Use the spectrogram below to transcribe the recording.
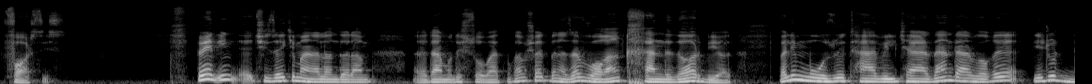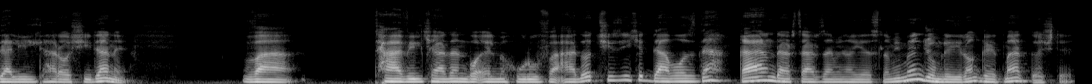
فارسی است ببینید این چیزایی که من الان دارم در موردش صحبت می‌کنم شاید به نظر واقعا خندهدار بیاد. ولی موضوع تحویل کردن در واقع یه جور دلیل تراشیدنه. و تحویل کردن با علم حروف و اعداد چیزی که دوازده قرن در سرزمین های اسلامی من جمله ایران قدمت داشته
